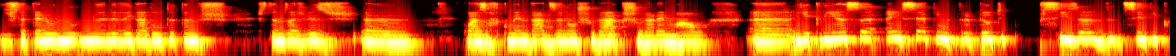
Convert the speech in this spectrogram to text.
isto até no, no, na vida adulta estamos, estamos às vezes uh, quase recomendados a não chorar, que chorar é mau. E a criança, em setting terapêutico, precisa de, de, sentir que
